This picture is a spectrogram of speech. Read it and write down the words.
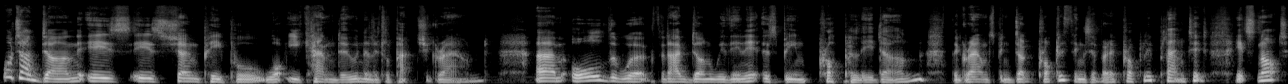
what I've done is is shown people what you can do in a little patch of ground. Um, all the work that I've done within it has been properly done. The ground's been dug properly. Things are very properly planted. It's not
